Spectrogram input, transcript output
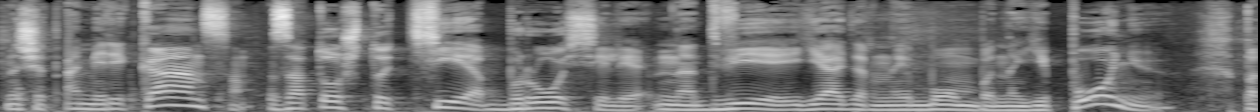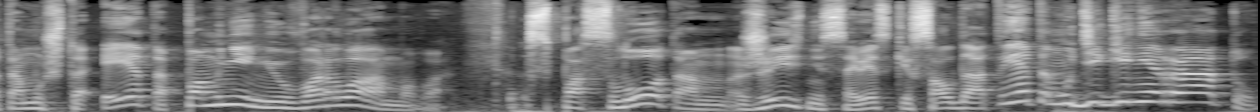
значит, американцам за то, что те бросили на две ядерные бомбы на Японию, потому что это, по мнению Варламова, спасло там жизни советских солдат. И этому дегенерату,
